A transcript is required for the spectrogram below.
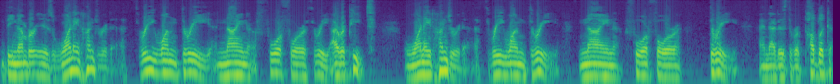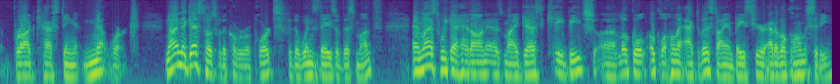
The number is 1-800-313-9443. I repeat, 1-800-313-9443. And that is the Republic Broadcasting Network. Now I'm the guest host for the Corbett Report for the Wednesdays of this month. And last week I had on as my guest Kay Beach, a local Oklahoma activist. I am based here out of Oklahoma City,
